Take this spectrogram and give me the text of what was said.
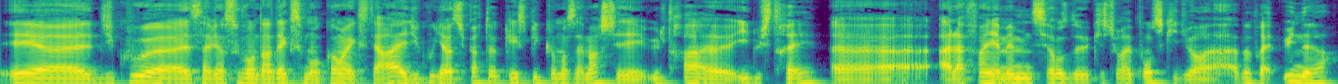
et euh, du coup, euh, ça vient souvent d'index manquants, etc. Et du coup, il y a un super talk qui explique comment ça marche. C'est ultra euh, illustré. à la fin, il y a même une séance de questions-réponses qui dure à, peu près une heure.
